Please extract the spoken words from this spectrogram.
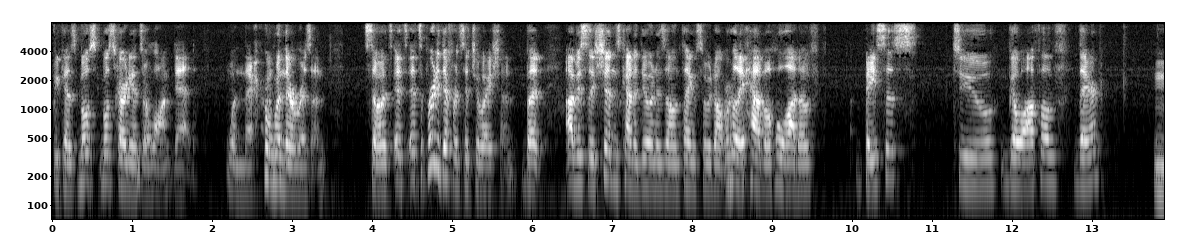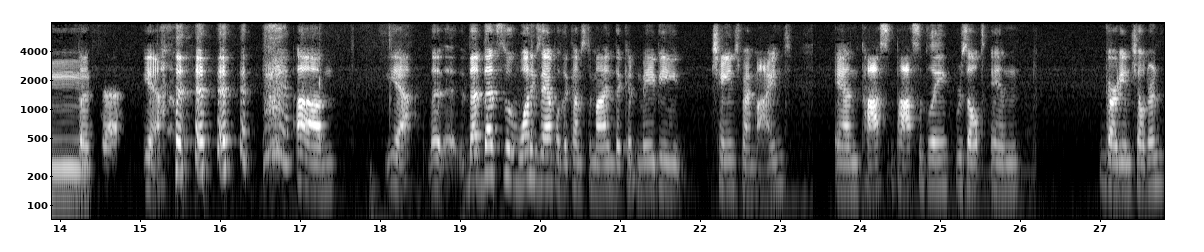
because most most guardians are long dead when they're when they're risen. So it's it's it's a pretty different situation. But obviously Shin's kind of doing his own thing, so we don't really have a whole lot of basis to go off of there. Mm. But uh, yeah, um, yeah, that, that that's the one example that comes to mind that could maybe change my mind and poss- possibly result in guardian children.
